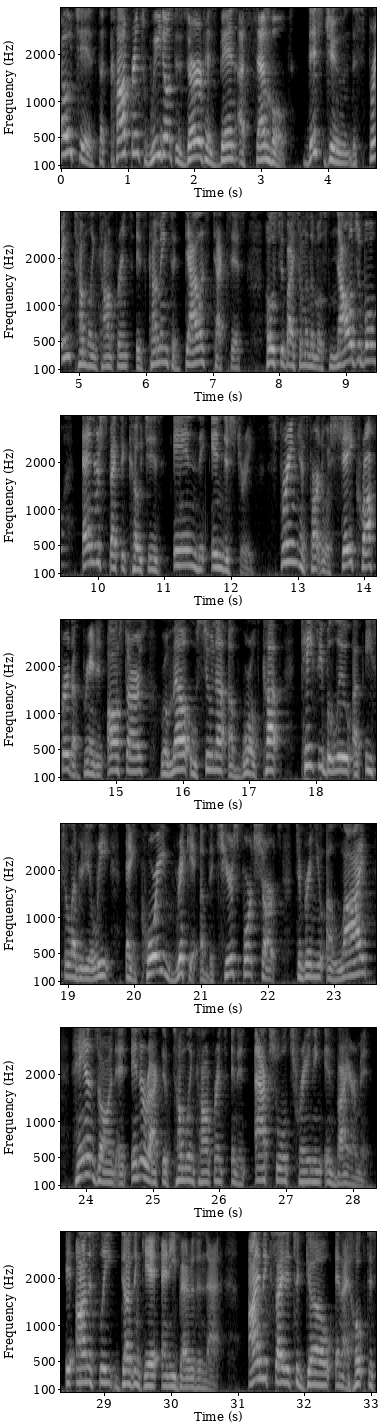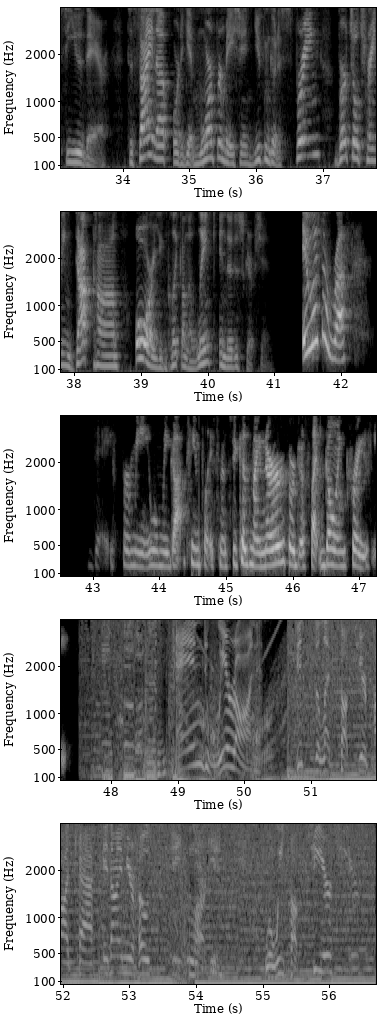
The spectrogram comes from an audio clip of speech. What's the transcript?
Coaches, the conference we don't deserve has been assembled. This June, the Spring Tumbling Conference is coming to Dallas, Texas, hosted by some of the most knowledgeable and respected coaches in the industry. Spring has partnered with Shay Crawford of Brandon All Stars, Romel Usuna of World Cup, Casey Ballou of East Celebrity Elite, and Corey Rickett of the Cheer Sports Sharks to bring you a live, hands on, and interactive tumbling conference in an actual training environment. It honestly doesn't get any better than that. I'm excited to go and I hope to see you there. To sign up or to get more information, you can go to springvirtualtraining.com or you can click on the link in the description. It was a rough day for me when we got team placements because my nerves were just like going crazy. And we're on. This is the Let's Talk Cheer podcast, and I'm your host, Jason Larkin. Where we talk cheer,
